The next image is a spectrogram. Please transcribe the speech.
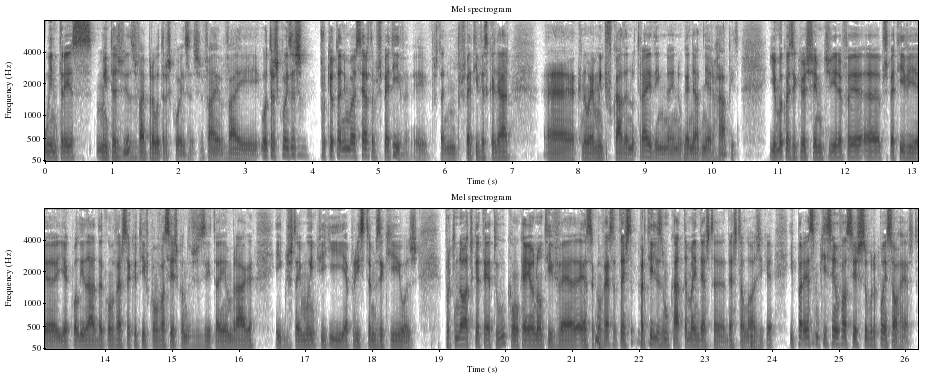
o interesse muitas vezes vai para outras coisas, vai, vai outras coisas porque eu tenho uma certa perspectiva, eu tenho uma perspectiva se calhar uh, que não é muito focada no trading nem no ganhar dinheiro rápido. E uma coisa que eu achei muito gira foi a perspectiva e a, e a qualidade da conversa que eu tive com vocês quando vos visitei em Braga e gostei muito e, e, é por isso que estamos aqui hoje. Porque noto que até tu, com quem eu não tive essa conversa, tens, partilhas um bocado também desta, desta lógica e parece-me que isso em vocês sobrepõe-se ao resto.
